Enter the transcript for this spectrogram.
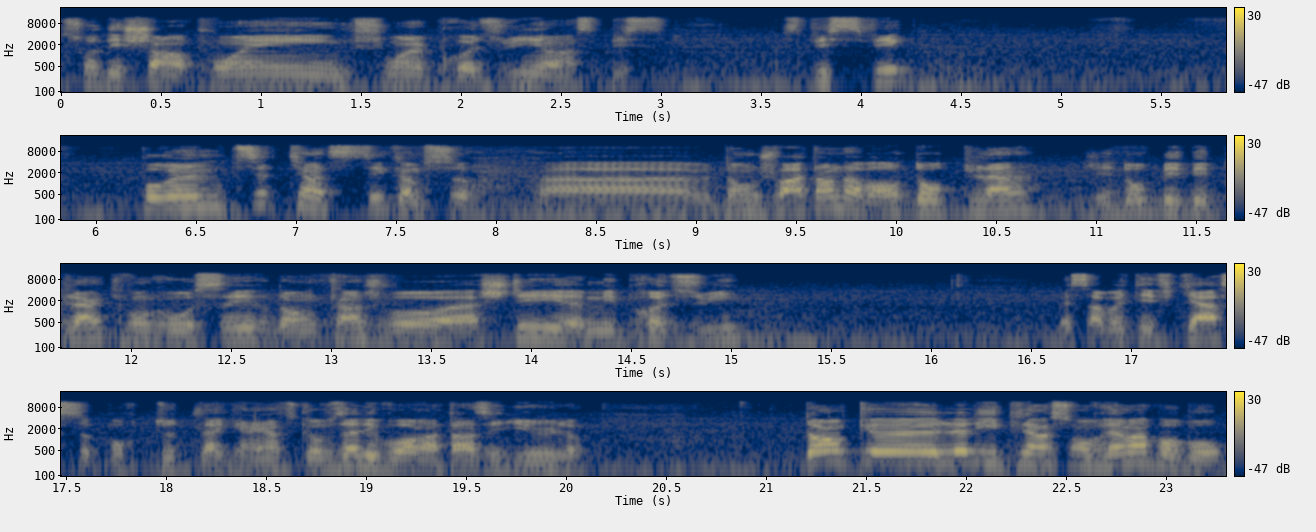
soit des shampoings ou soit un produit en spécifique. Pour une petite quantité comme ça. Euh, donc je vais attendre d'avoir d'autres plans. J'ai d'autres bébés plans qui vont grossir. Donc, quand je vais acheter euh, mes produits, ben, ça va être efficace pour toute la gang. En tout cas, vous allez voir en temps et lieu. Là. Donc, euh, là, les plans sont vraiment pas beaux.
